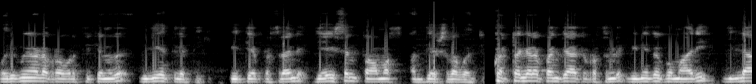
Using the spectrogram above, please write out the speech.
ഒരുമയോടെ പ്രവർത്തിക്കുന്നത് വിജയത്തിലെത്തി. P T A president Jaison Thomas അധ്യക്ഷത വഹിച്ചു. കൊറ്റങ്കര പഞ്ചായത്ത് പ്രസിഡന്റ് വിനീതകുമാരി ജില്ലാ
